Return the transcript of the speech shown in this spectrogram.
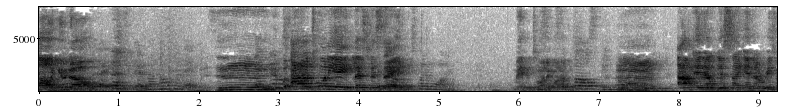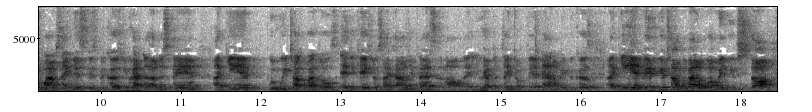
oh, you know, mm, out of 28, let's just say, Twenty-one. Maybe 21. Supposed to be. Mm, I'm, and I'm just saying, and the reason why I'm saying this is because you have to understand, again, when we talk about those educational psychology classes and all that, you have to think of the anatomy. Because, again, if you're talking about a woman, you start,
